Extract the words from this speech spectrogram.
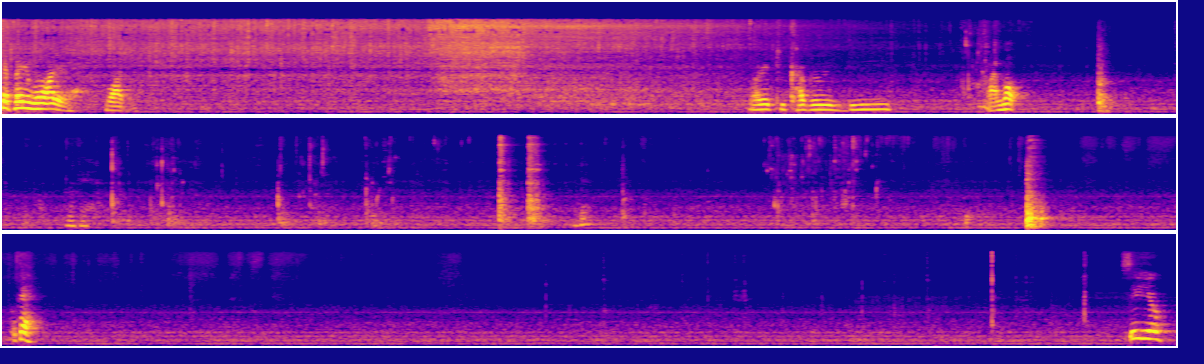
Up in water. Water. Water to cover the primal. Okay. Okay. See you.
